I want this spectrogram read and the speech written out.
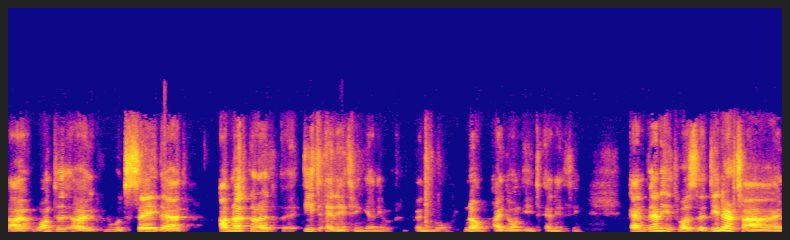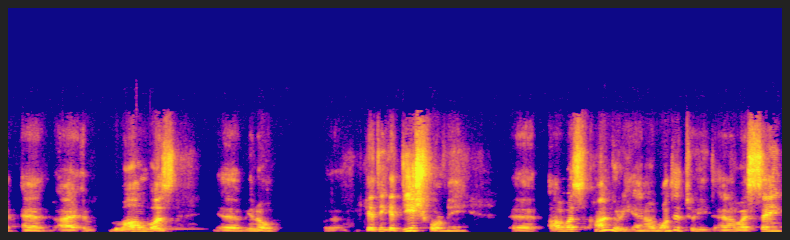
I wanted, I would say that I'm not gonna eat anything anymore anymore. No, I don't eat anything. And then it was the dinner time, and I, mom was, uh, you know, uh, getting a dish for me. Uh, I was hungry and I wanted to eat, and I was saying,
